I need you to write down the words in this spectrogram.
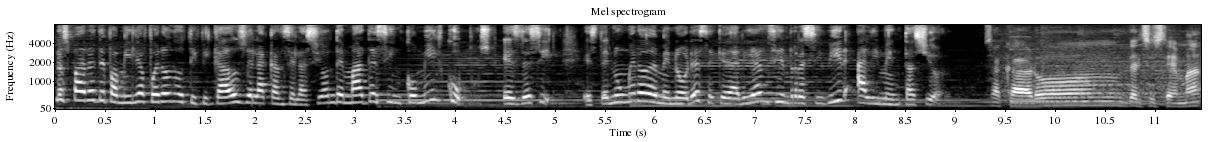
los padres de familia fueron notificados de la cancelación de más de 5.000 cupos, es decir, este número de menores se quedarían sin recibir alimentación. Sacaron del sistema,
